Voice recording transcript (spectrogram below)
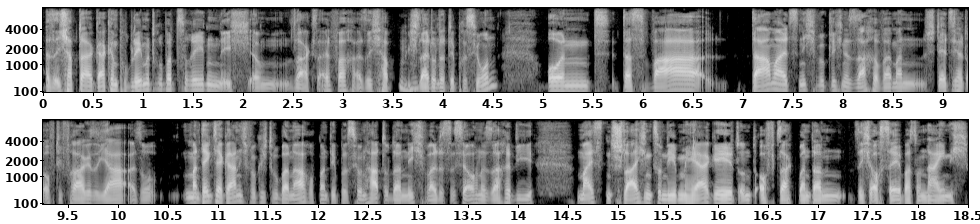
Also ich habe da gar kein Problem mit drüber zu reden. Ich ähm, sag's einfach. Also ich habe, mhm. ich leide unter Depressionen und das war damals nicht wirklich eine Sache, weil man stellt sich halt oft die Frage so, ja, also man denkt ja gar nicht wirklich drüber nach, ob man Depression hat oder nicht, weil das ist ja auch eine Sache, die meistens schleichend so nebenher geht und oft sagt man dann sich auch selber so, nein, ich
